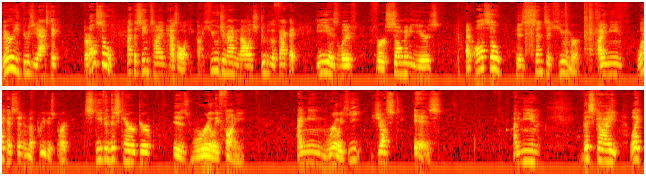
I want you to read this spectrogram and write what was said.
very enthusiastic, but also at the same time has a, a huge amount of knowledge due to the fact that he has lived for so many years, and also his sense of humor. I mean, like I said in the previous part, Stephen, this character is really funny. I mean, really, he just is. I mean, this guy, like,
